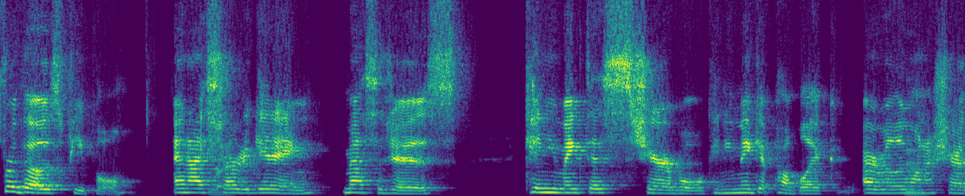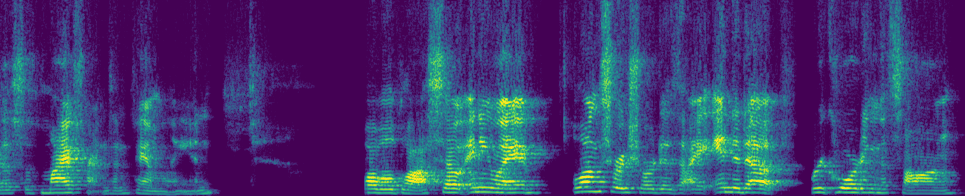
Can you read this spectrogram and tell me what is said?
for those people. And I started right. getting messages Can you make this shareable? Can you make it public? I really hmm. want to share this with my friends and family and blah, blah, blah. So, anyway, long story short is I ended up recording the song.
